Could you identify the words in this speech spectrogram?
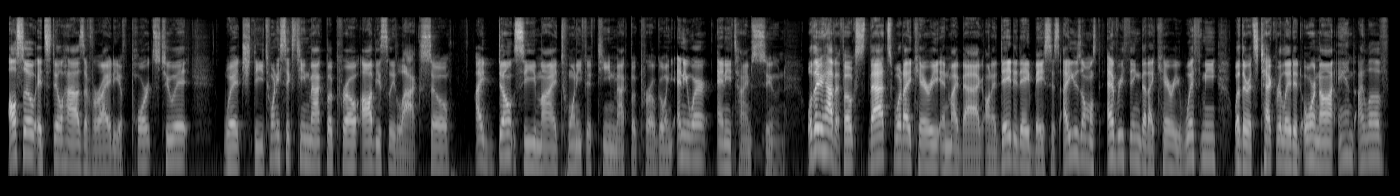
Also, it still has a variety of ports to it, which the 2016 MacBook Pro obviously lacks. So I don't see my 2015 MacBook Pro going anywhere anytime soon. Well, there you have it, folks. That's what I carry in my bag on a day to day basis. I use almost everything that I carry with me, whether it's tech related or not, and I love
